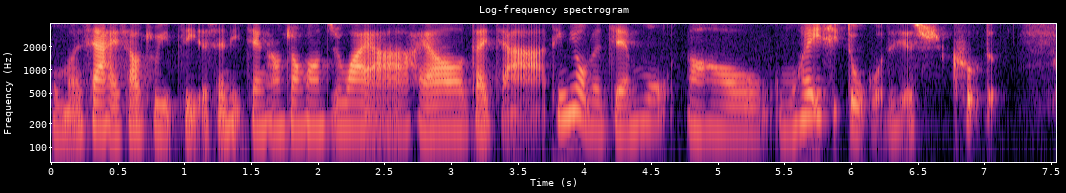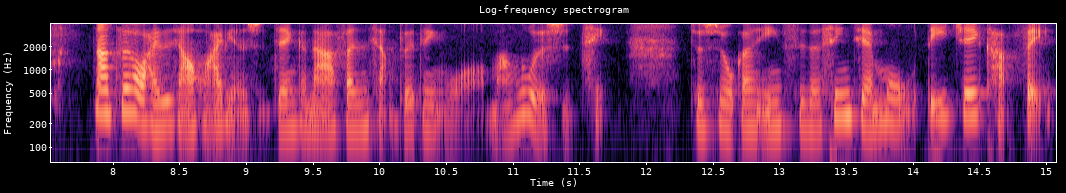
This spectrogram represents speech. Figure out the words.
我们现在还是要注意自己的身体健康状况之外啊，还要在家听听我们的节目，然后我们会一起度过这些时刻的。那最后，还是想要花一点时间跟大家分享最近我忙碌的事情，就是我跟银思的新节目 DJ 咖啡，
